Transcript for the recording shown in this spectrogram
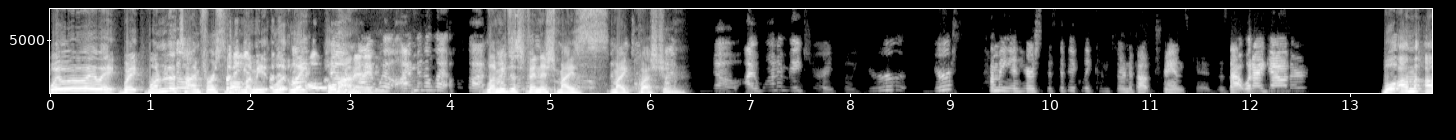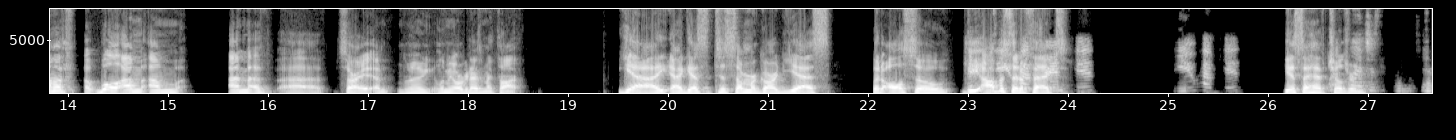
wait wait wait wait wait one at a time. First of all, the- let me let, wait, all hold the on. I will. I'm gonna let. Hold on. Let me just finish my let my go, but I- question. I- No, I want to make sure. You're you're coming in here specifically concerned about trans kids. Is that what I gather? Well, I'm I'm a f- well I'm I'm I'm uh, uh sorry. Um, let me let me organize my thought. Yeah, I, I guess to some regard, yes, but also Okay, the opposite have effect. grandkids? Do you have kids? Yes, I have children. Legislation. I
